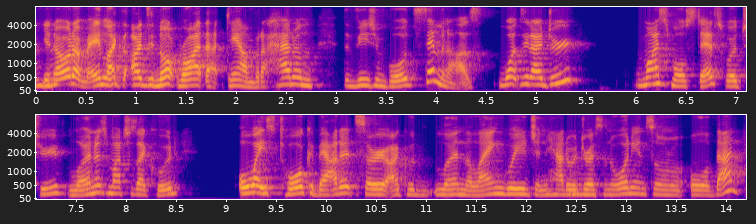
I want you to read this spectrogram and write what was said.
Mm-hmm. You know what I mean? Like I did not write that down, but I had on the vision board seminars. What did I do? My small steps were to learn as much as I could, always talk about it so I could learn the language and how to mm. address an audience and all of that.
